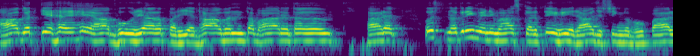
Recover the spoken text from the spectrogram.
आगत्य है आभूय पर्यधावंत भारत। भारत उस नगरी में निवास करते हुए राज सिंह भोपाल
